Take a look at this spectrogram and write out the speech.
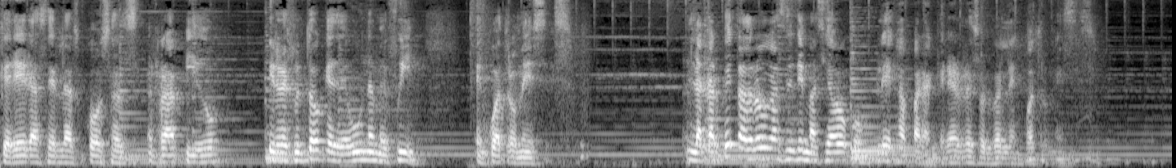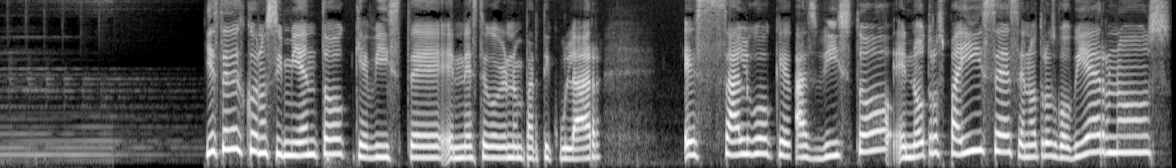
querer hacer las cosas rápido. Y resultó que de una me fui en cuatro meses. La carpeta drogas es demasiado compleja para querer resolverla en cuatro meses. Y este desconocimiento que viste en este gobierno en particular, ¿es algo que has visto en otros países, en otros gobiernos?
